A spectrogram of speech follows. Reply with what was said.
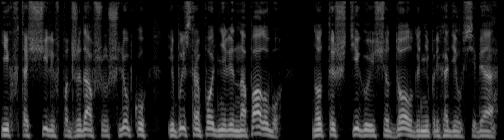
Их втащили в поджидавшую шлюпку и быстро подняли на палубу, но Тештигу еще долго не приходил в себя.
